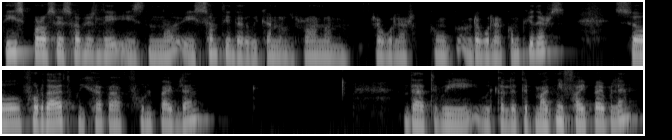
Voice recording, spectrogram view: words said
This process obviously is not is something that we cannot run on regular on regular computers. So for that we have a full pipeline that we we call it the MGnify pipeline.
